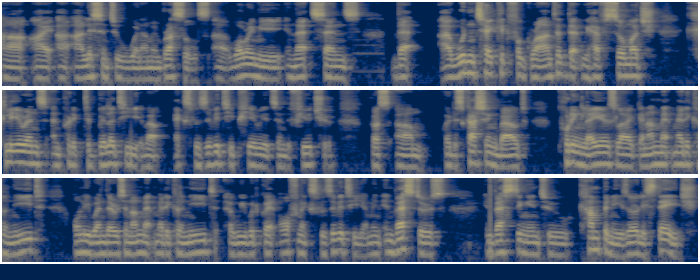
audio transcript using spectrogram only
uh, I, I, I, listen to when I'm in Brussels uh, worry me in that sense that I wouldn't take it for granted that we have so much clearance and predictability about exclusivity periods in the future. Because um, we're discussing about putting layers like an unmet medical need only when there is an unmet medical need uh, we would get orphan exclusivity i mean investors investing into companies early stage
